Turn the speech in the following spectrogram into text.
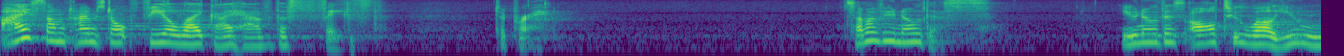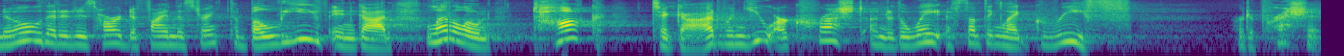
I sometimes don't feel like I have the faith to pray. Some of you know this. You know this all too well. You know that it is hard to find the strength to believe in God, let alone talk to God when you are crushed under the weight of something like grief or depression.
